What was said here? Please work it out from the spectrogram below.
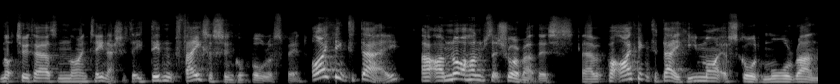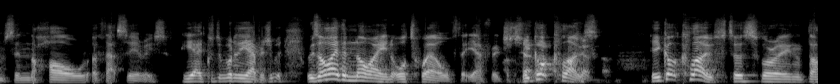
not 2019 Ashes that he didn't face a single ball of spin. I think today, uh, I'm not 100 percent sure about this, uh, but I think today he might have scored more runs in the whole of that series. He had because what did he average? It was either nine or 12 that he averaged. He got that, close. He got close to scoring the,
